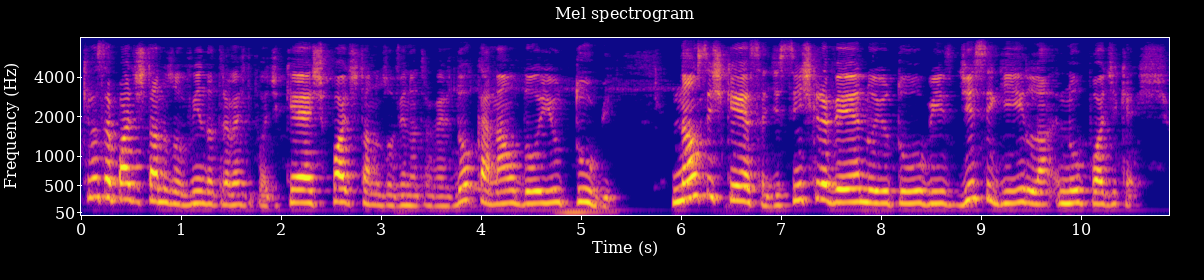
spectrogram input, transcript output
que você pode estar nos ouvindo através do podcast, pode estar nos ouvindo através do canal do YouTube. Não se esqueça de se inscrever no YouTube, de seguir lá no podcast.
